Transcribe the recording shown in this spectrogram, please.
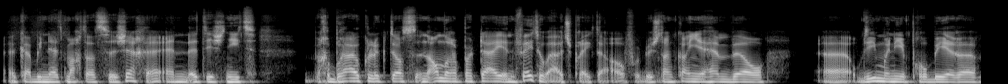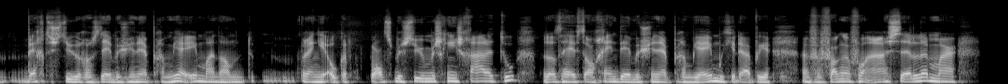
een kabinet mag dat zeggen. En het is niet gebruikelijk dat een andere partij een veto uitspreekt daarover. Dus dan kan je hem wel uh, op die manier proberen weg te sturen als demissionair premier. Maar dan breng je ook het plantsbestuur misschien schade toe. Want dat heeft dan geen demissionair premier. Moet je daar weer een vervanger voor aanstellen. Maar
